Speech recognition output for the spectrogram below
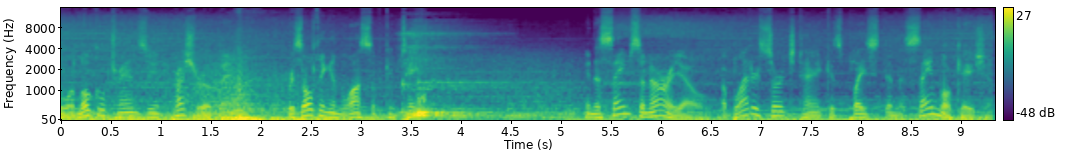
to a local transient pressure event, resulting in loss of containment. In the same scenario, a bladder surge tank is placed in the same location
